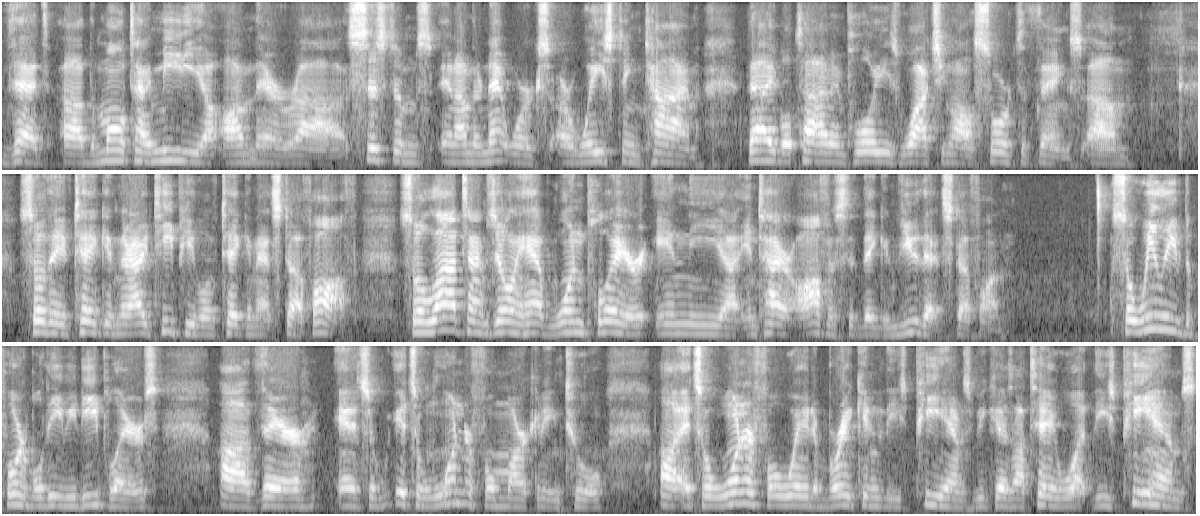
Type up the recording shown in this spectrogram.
that uh, the multimedia on their uh, systems and on their networks are wasting time, valuable time, employees watching all sorts of things. Um, so they've taken their IT people have taken that stuff off. So a lot of times they only have one player in the uh, entire office that they can view that stuff on. So we leave the portable DVD players uh, there, and it's a it's a wonderful marketing tool. Uh, it's a wonderful way to break into these PMs because I'll tell you what, these PMs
